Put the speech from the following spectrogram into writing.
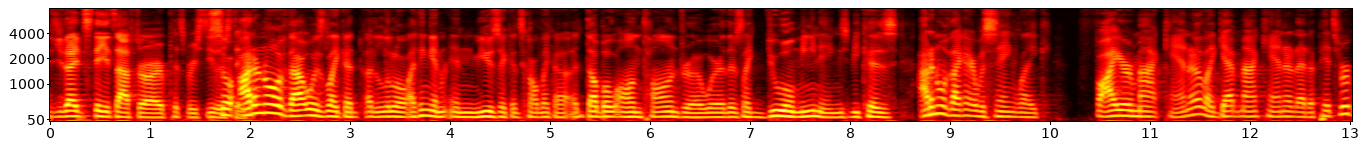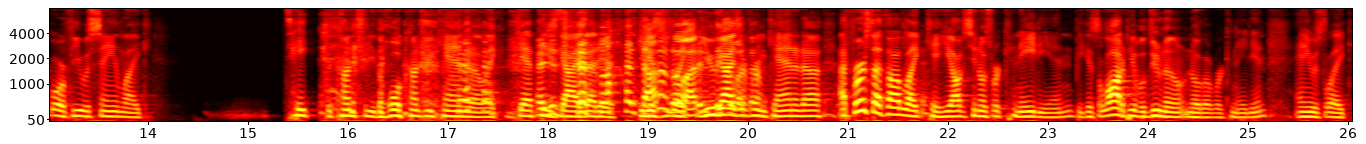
United States after our Pittsburgh Steelers. So I don't know if that was like a, a little. I think in, in music it's called like a, a, double entendre where there's like dual meanings because I don't know if that guy was saying like fire Matt Canada, like get Matt Canada out of Pittsburgh, or if he was saying like take the country, the whole country, Canada, like get these guys out of here. Because like, you guys are that. from Canada. At first, I thought like, okay, he obviously knows we're Canadian because a lot of people do know, know that we're Canadian. And he was like,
